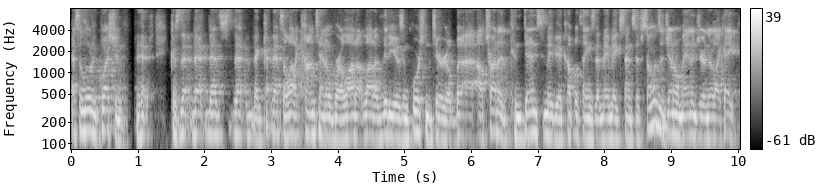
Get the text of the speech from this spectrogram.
that's a loaded question because that, that that's that, that, that's a lot of content over a lot of a lot of videos and course material. But I, will try to condense maybe a couple things that may make sense. If someone's a general manager and they're like, "Hey,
